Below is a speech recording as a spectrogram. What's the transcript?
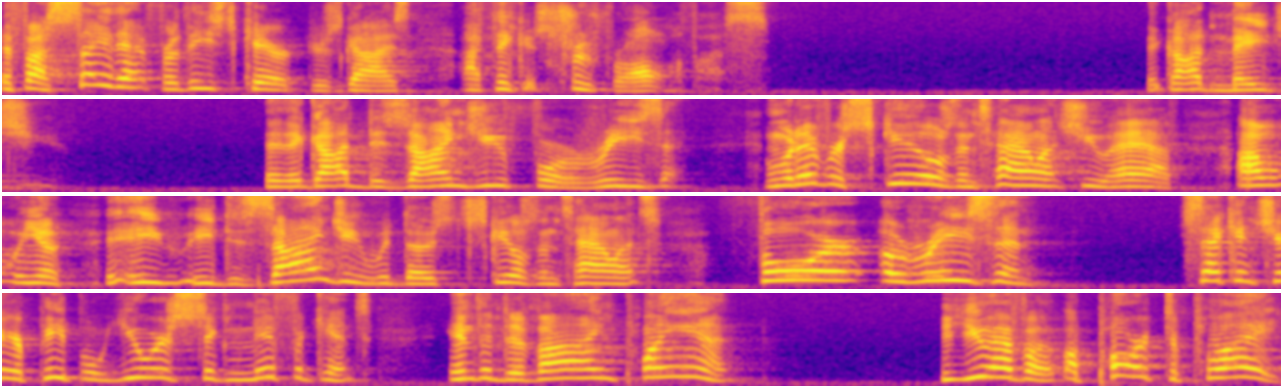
if I say that for these characters, guys, I think it's true for all of us. That God made you. That God designed you for a reason. And whatever skills and talents you have, I, you know, he, he designed you with those skills and talents for a reason. Second chair people, you are significant in the divine plan. You have a, a part to play.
